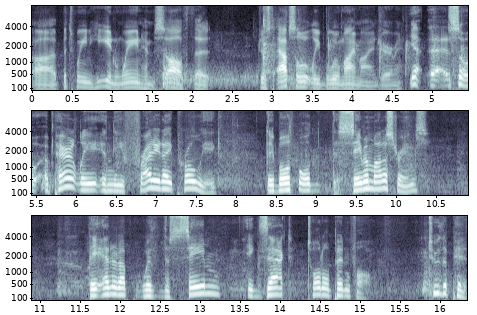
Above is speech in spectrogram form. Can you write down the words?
uh, between he and Wayne himself that just absolutely blew my mind, Jeremy. Yeah. Uh, so apparently, in the Friday Night Pro League, They both bowled the same amount of strings. They ended up with the same exact total pinfall to the pin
